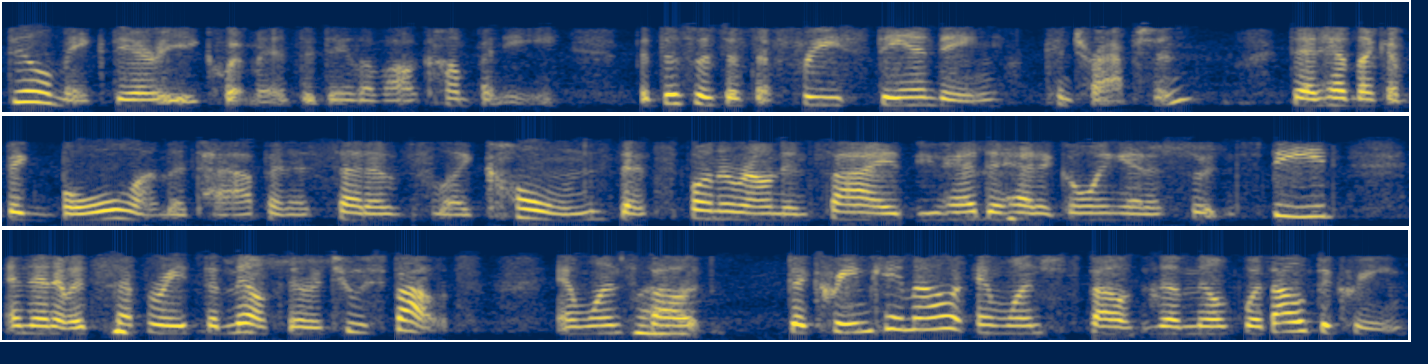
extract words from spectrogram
still make dairy equipment, at the De Laval company, but this was just a freestanding contraption that had like a big bowl on the top and a set of like cones that spun around inside. You had to have it going at a certain speed, and then it would separate the milk. There were two spouts, and one spout wow. the cream came out, and one spout the milk without the cream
